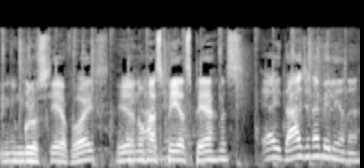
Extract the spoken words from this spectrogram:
engrossei a voz, eu não raspei as pernas. É a idade, né, Melina?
